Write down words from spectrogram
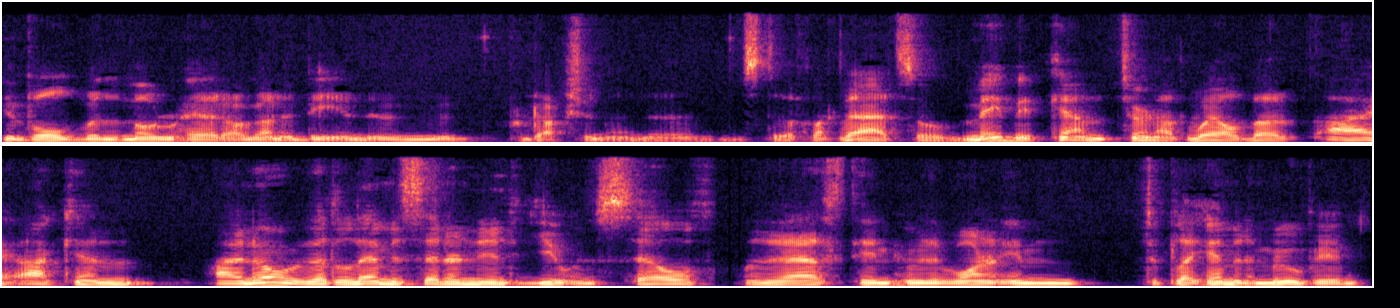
involved with Motorhead are going to be in the production and uh, stuff like that. So maybe it can turn out well, but I, I can I know that Lemmy said in an interview himself when they asked him who they wanted him to play him in a movie.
